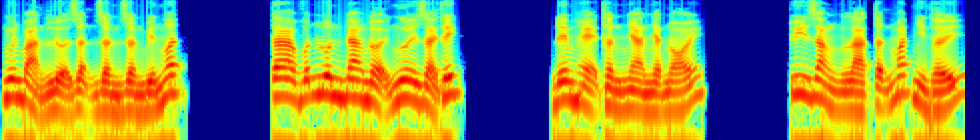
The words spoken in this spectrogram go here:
nguyên bản lửa giận dần dần biến mất. Ta vẫn luôn đang đợi ngươi giải thích. Đêm hệ thần nhàn nhạt nói. Tuy rằng là tận mắt nhìn thấy,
